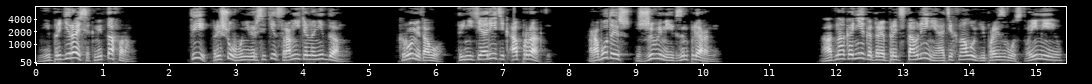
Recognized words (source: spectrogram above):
«Не придирайся к метафорам. Ты пришел в университет сравнительно недавно. Кроме того, ты не теоретик, а практик. Работаешь с живыми экземплярами. Однако некоторое представление о технологии производства имею,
